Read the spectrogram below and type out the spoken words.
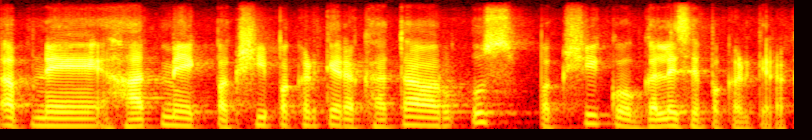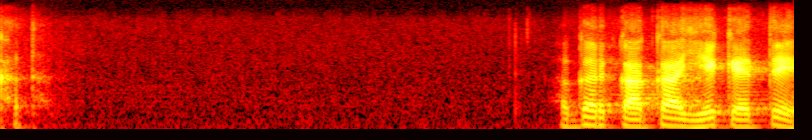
अपने हाथ में एक पक्षी पकड़ के रखा था और उस पक्षी को गले से पकड़ के रखा था। अगर काका ये कहते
